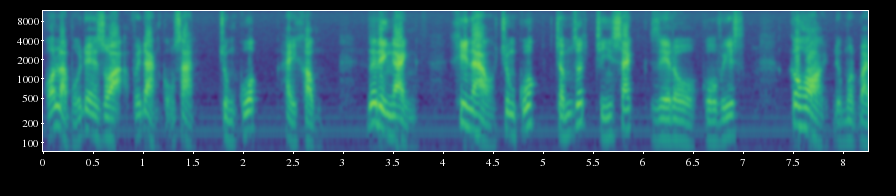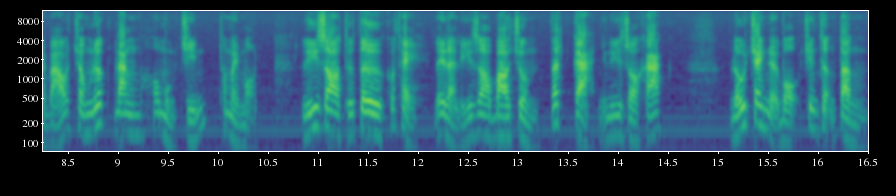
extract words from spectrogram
có là mối đe dọa với Đảng Cộng sản Trung Quốc hay không. Đây là hình ảnh khi nào Trung Quốc chấm dứt chính sách Zero Covid. Câu hỏi được một bài báo trong nước đăng hôm 9 tháng 11. Lý do thứ tư có thể đây là lý do bao trùm tất cả những lý do khác. Đấu tranh nội bộ trên thượng tầng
